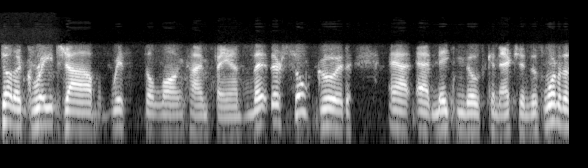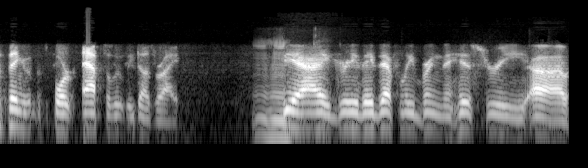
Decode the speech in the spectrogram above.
done a great job with the longtime fans. And they're so good at at making those connections. It's one of the things that the sport absolutely does right. Mm-hmm. Yeah, I agree. They definitely bring the history. Uh,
